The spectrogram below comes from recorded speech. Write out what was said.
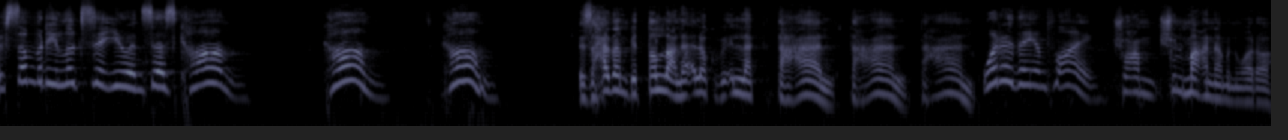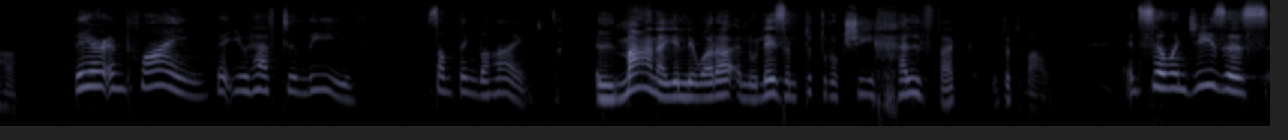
If somebody looks at you and says, Come, come, come, إذا حدا بيطلع لك وبيقول لك تعال تعال تعال what are they implying? شو عم شو المعنى من وراها؟ They are implying that you have to leave something behind. المعنى يلي وراه إنه لازم تترك شيء خلفك وتتبعه And so when Jesus,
